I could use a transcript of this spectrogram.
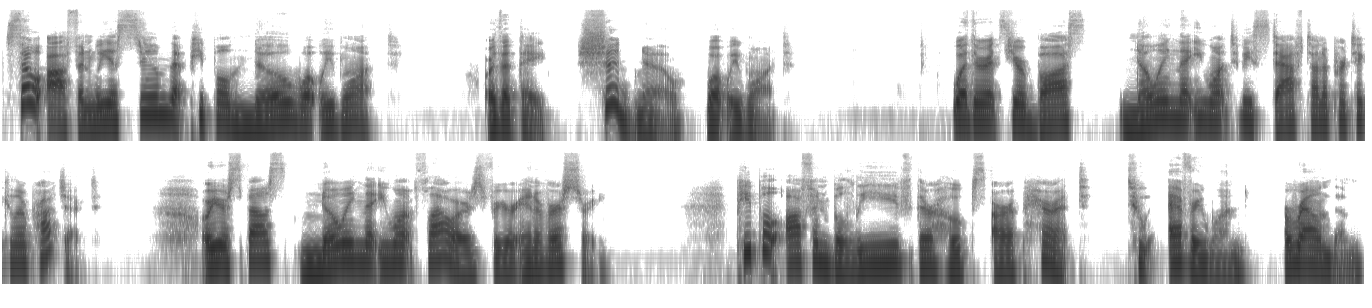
So often we assume that people know what we want or that they should know what we want. Whether it's your boss knowing that you want to be staffed on a particular project, or your spouse knowing that you want flowers for your anniversary. People often believe their hopes are apparent to everyone around them.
